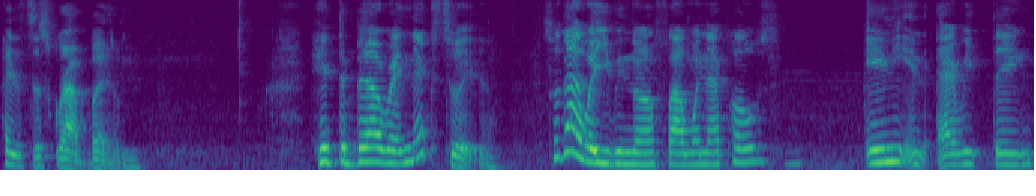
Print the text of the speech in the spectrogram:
hit the subscribe button. Hit the bell right next to it. So that way you be notified when I post any and everything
